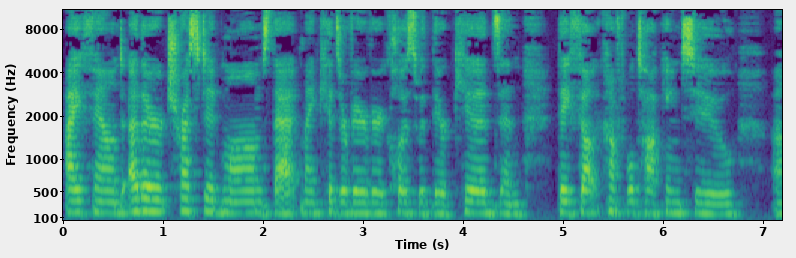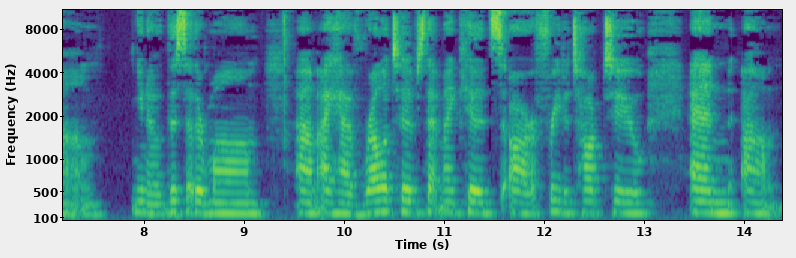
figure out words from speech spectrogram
I found other trusted moms that my kids are very, very close with their kids and they felt comfortable talking to, um, you know, this other mom. Um, I have relatives that my kids are free to talk to. And um,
